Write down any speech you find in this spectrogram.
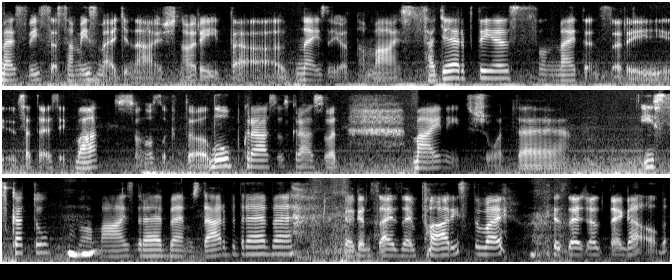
mēs visi esam izmēģinājuši no rīta, neizejot no mājas, saģērbties, un meitenes arī sataisīt matus un uzlikt lūpu krāsu, uzkrāsot, mainīt šo izskatu mm -hmm. no mājas drēbēm uz darba drēbēm, kā gan aizēju pāri istabai, kas sēžas pie galda.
